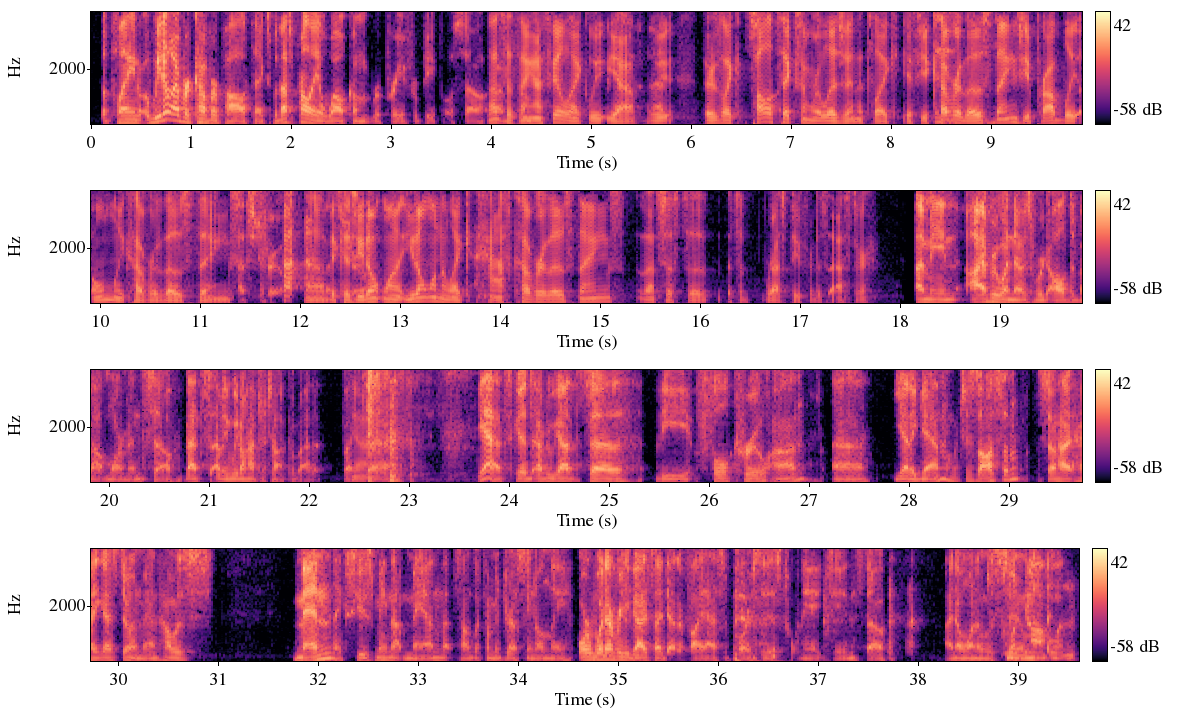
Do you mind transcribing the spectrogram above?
The playing we don't ever cover politics, but that's probably a welcome reprieve for people. So That's um, the thing. I feel like we, yeah, we, there's like politics and religion. It's like if you cover those things, you probably only cover those things That's true. uh, That's because true. you don't want you don't want to like half cover those things. That's just a that's a recipe for disaster. I mean, everyone knows we're all devout Mormons, so that's. I mean, we don't have to talk about it, but Yeah. uh, yeah, it's good. We got uh, the full crew on uh, yet again, which is awesome. So, how how you guys doing, man? How was men? Excuse me, not man. That sounds like I'm addressing only or whatever you guys identify as. Of course, it is 2018, so I don't want to I'm a assume goblin.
